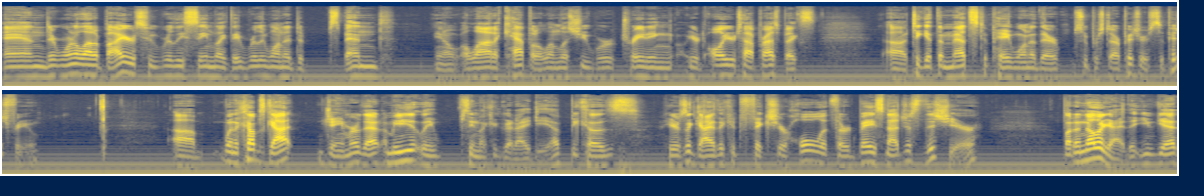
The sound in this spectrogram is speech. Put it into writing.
and there weren't a lot of buyers who really seemed like they really wanted to spend, you know, a lot of capital unless you were trading your, all your top prospects uh, to get the Mets to pay one of their superstar pitchers to pitch for you. Um, when the Cubs got Jeimer, that immediately seemed like a good idea because here's a guy that could fix your hole at third base, not just this year, but another guy that you get.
